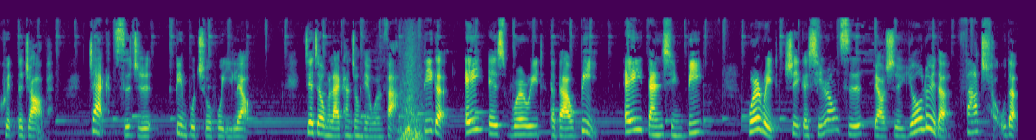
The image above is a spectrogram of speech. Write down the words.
quit the job. Jack 辞职并不出乎意料。接着我们来看重点文法。第一个 ，A is worried about B。A 担心 B。Worried 是一个形容词，表示忧虑的、发愁的。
